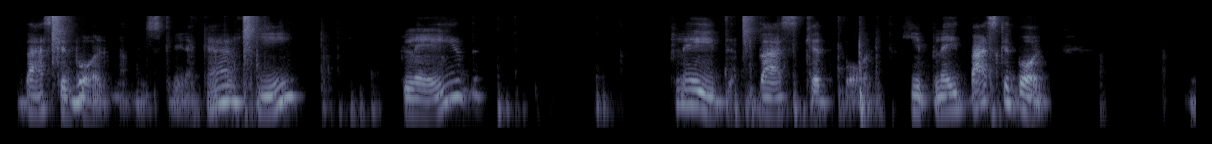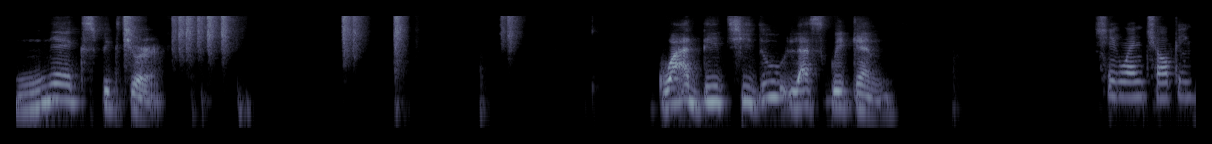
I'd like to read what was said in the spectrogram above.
basketball. Vamos a escribir acá. He played, played basketball. He played basketball. Next picture. What did she do last weekend? She went shopping.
